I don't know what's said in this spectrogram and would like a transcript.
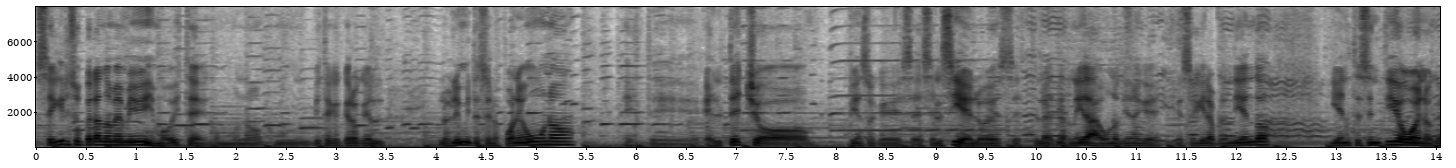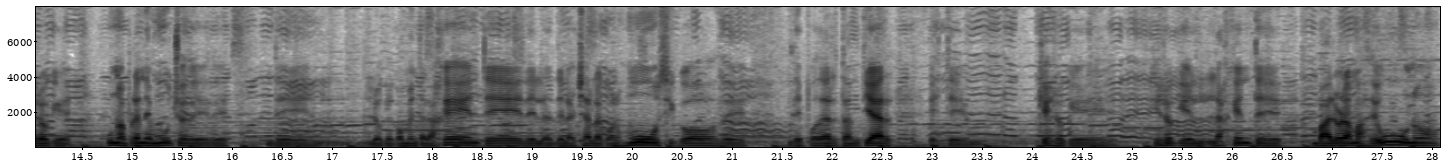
seguir superándome a mí mismo, ¿viste? Como no, Viste que creo que los límites se los pone uno. Este, el techo pienso que es, el cielo, es, la eternidad, uno tiene que, seguir aprendiendo. Y en este sentido, bueno, creo que uno aprende mucho de, lo que comenta la gente, de la, charla con los músicos, de, poder tantear este, qué es lo que es lo que la gente valora más de uno,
